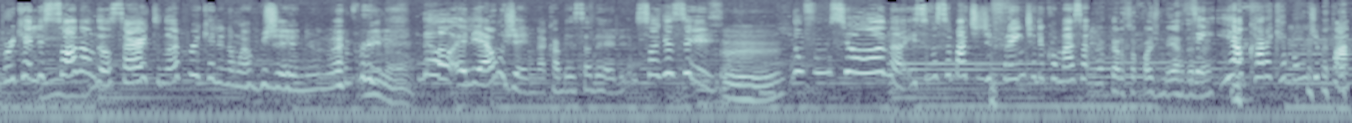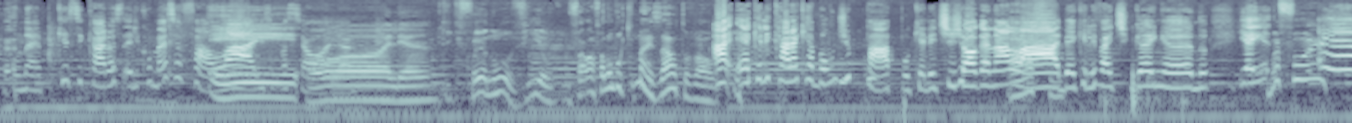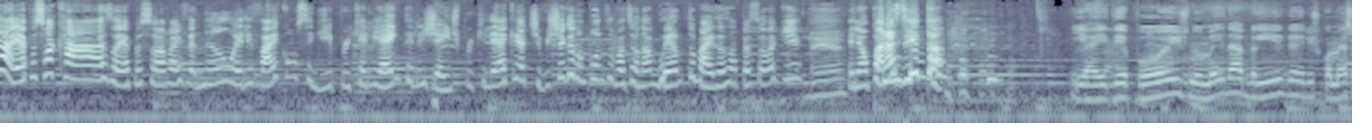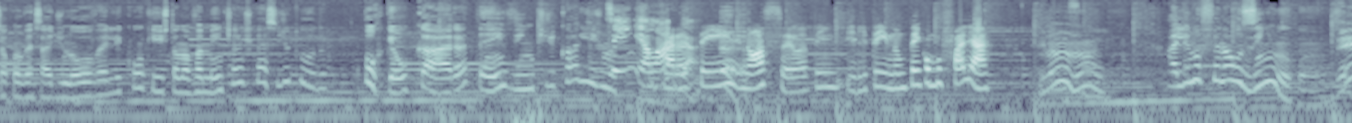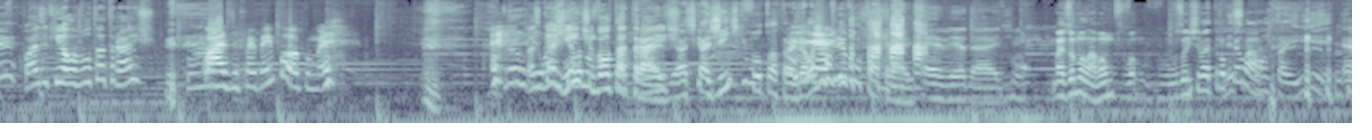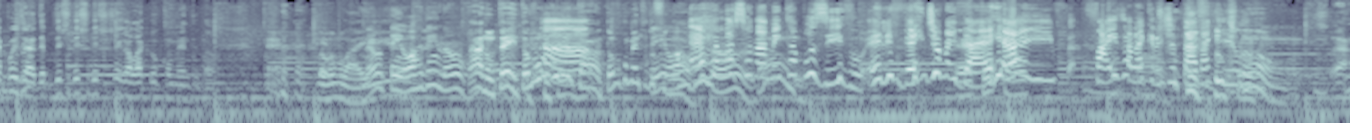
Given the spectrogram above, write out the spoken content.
Porque ele só não deu certo, não é porque ele não é um gênio, não é porque. Não, ele é um gênio na cabeça dele. Só que assim, Uhum. não funciona. E se você bate de frente, ele começa. o cara só faz merda Sim, né e é o cara que é bom de papo, né? Porque esse cara, ele começa a falar e Ei, você olha. olha. O que, que foi? Eu não ouvi. Fala, fala um pouquinho mais alto, Val. Ah, é aquele cara que é bom de papo, que ele te joga na Ah, lábia, que ele vai te ganhando. E aí. Mas foi. É, aí a pessoa casa, aí a pessoa vai ver. Não, ele vai conseguir, porque ele é inteligente, porque ele é criativo. E chega num ponto que você eu não aguento mais essa pessoa aqui. É. Ele é um parasita. E aí depois, no meio da briga, eles começam a conversar de novo, aí ele conquista novamente e esquece de tudo. Porque o cara tem 20 de carisma. Sim, é O cara tem. Nossa, ela tem. Ele tem. Não tem como falhar. Não, não. Ali no finalzinho. É? Quase que ela volta atrás. Quase, foi bem pouco, mas. Eu que a que gente não volta atrás. Eu acho que a gente que voltou atrás. Ela não queria voltar atrás. É verdade. Mas vamos lá, vamos, vamos, a gente vai nesse atropelar. ponto aí é pois é de- deixa deixa deixa eu chegar lá que eu comento então Então vamos lá. Não E- tem ordem não. Ah, não tem? Então vamos Não. comentar. Então vamos comentar Tem final. É relacionamento abusivo. Ele vende uma É, ideia total. e faz ela acreditar naquilo. Não.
